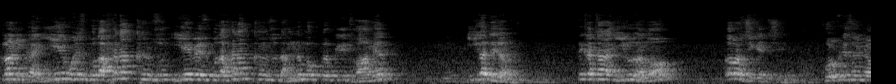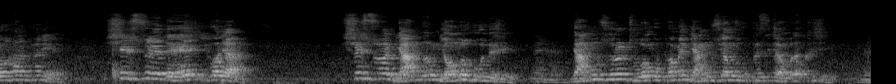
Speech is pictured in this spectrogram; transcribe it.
그러니까 2의 배수보다 하나 큰 수, 2의 배수보다 하나 큰 수 남는 것들끼리 더하면 2가 되잖아. 그러니까 다 2로 나눠 떨어지겠지. 그렇게 설명을 하는 편이에요. 실수에 대해 이거냐? 실수는 양, 음, 0을 구분되지. 네. 양수를 두 번 곱하면 양수, 양수 곱했으니까 0보다 크지. 네.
